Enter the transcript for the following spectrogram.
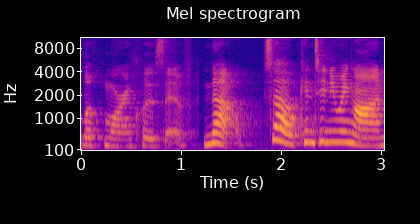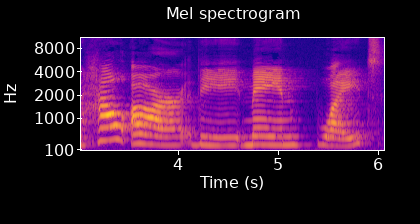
look more inclusive. No. So, continuing on, how are the main white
